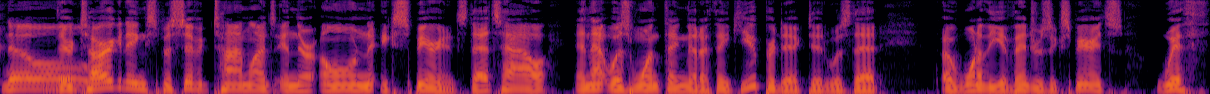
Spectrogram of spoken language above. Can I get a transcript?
No, they're targeting specific timelines in their own experience. That's how and that was one thing that I think you predicted was that uh, one of the Avengers experience with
